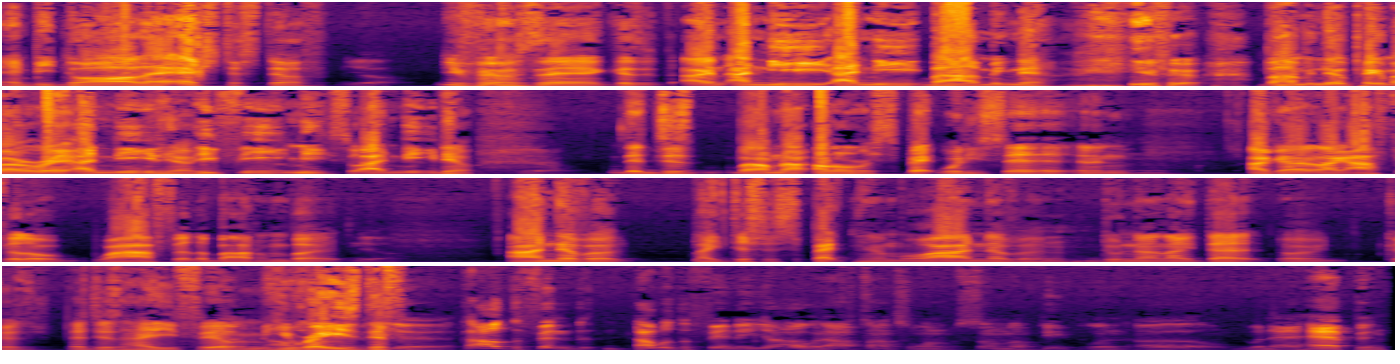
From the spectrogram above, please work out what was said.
and be doing all that extra stuff. You feel what I'm saying? Because I I need I need Bob McNair. you feel? Bob McNair pay my rent. I need him. He feed me, so I need him. yeah, That just, but I'm not. I don't respect what he said, and I got like I feel why I feel about him, but yeah. I never like disrespect him or I never Mm-hmm. do nothing like that or because that's just how he feel. I mean, he I was- raised different. Yeah, 'Cause I was defending. I was defending y'all when I was talking to one of some of my people and, uh, when that happened,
